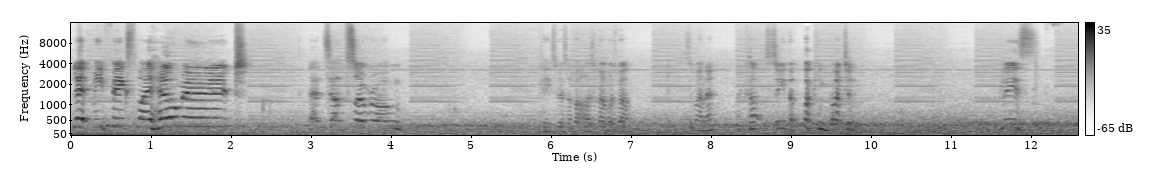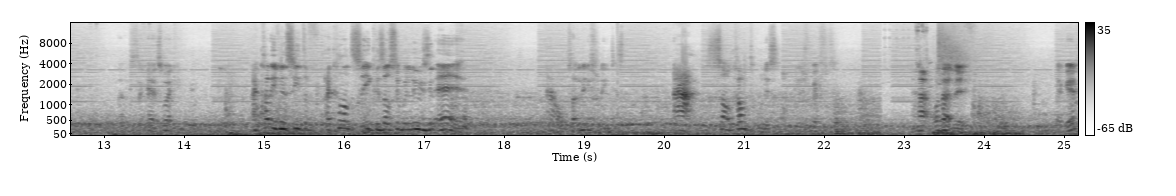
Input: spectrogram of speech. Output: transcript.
Let me fix my helmet. That sounds so wrong. Please, where's the button? Where's the button? Where's the button? Button? Eh? I can't see the fucking button. Please. That's okay. It's working. I can't even see the. I can't see because obviously we're losing air. So literally just. Ah! So uncomfortable this Oculus Rift. Ah! What's that do? That good?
